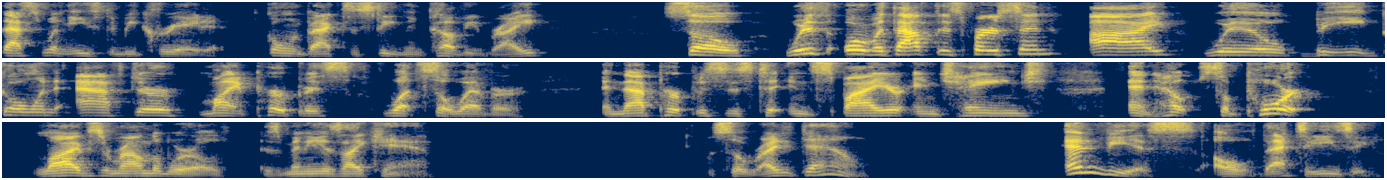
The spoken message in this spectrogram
That's what needs to be created. Going back to Stephen Covey, right? So, with or without this person, I will be going after my purpose whatsoever. And that purpose is to inspire and change and help support lives around the world, as many as I can. So, write it down. Envious. Oh, that's easy.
